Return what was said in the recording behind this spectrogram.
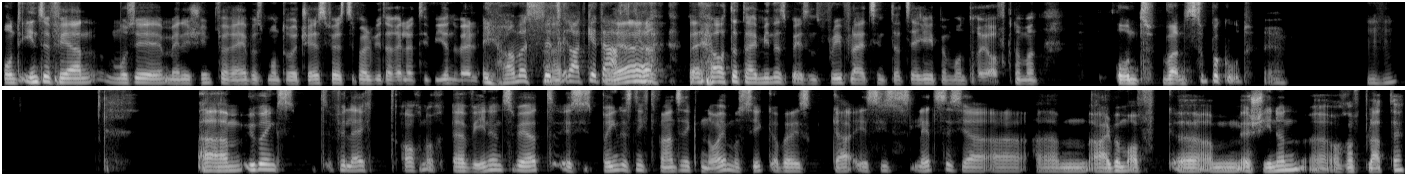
Und insofern muss ich meine Schimpferei über das Montreux Jazz Festival wieder relativieren, weil. Ich habe es jetzt uh, gerade gedacht. Ja, ja. weil Hautdatei Minuspace und Free Flight sind tatsächlich bei Montreux aufgenommen und waren super gut. Ja. Mhm. Ähm, übrigens, vielleicht auch noch erwähnenswert, es ist, bringt es nicht wahnsinnig neue Musik, aber es, es ist letztes Jahr äh, ähm, ein Album auf, äh, erschienen, äh, auch auf Platte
